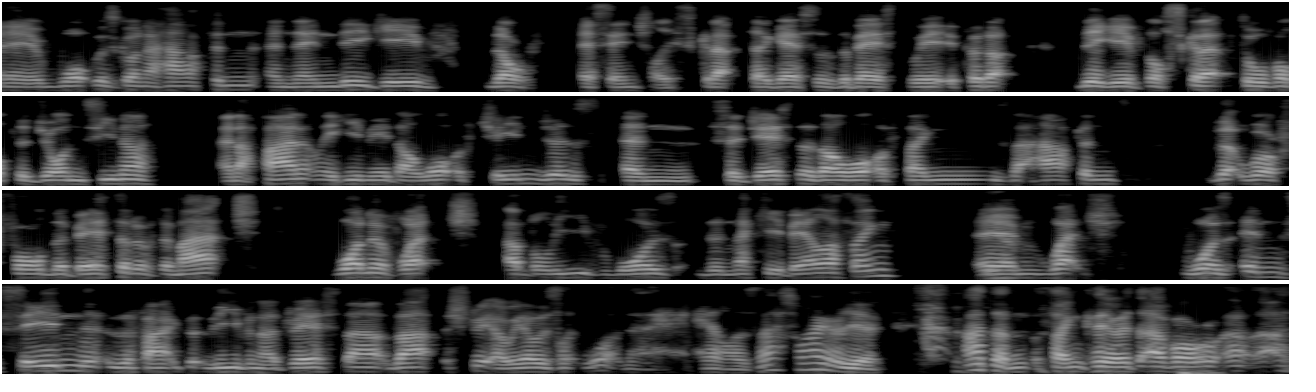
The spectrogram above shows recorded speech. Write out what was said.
uh, what was going to happen, and then they gave their essentially script, I guess is the best way to put it. They gave their script over to John Cena, and apparently he made a lot of changes and suggested a lot of things that happened that were for the better of the match. One of which I believe was the Nikki Bella thing, um, which was insane. The fact that they even addressed that that straight away, I was like, "What the hell is this? Why are you?" I didn't think they would ever. I, I,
